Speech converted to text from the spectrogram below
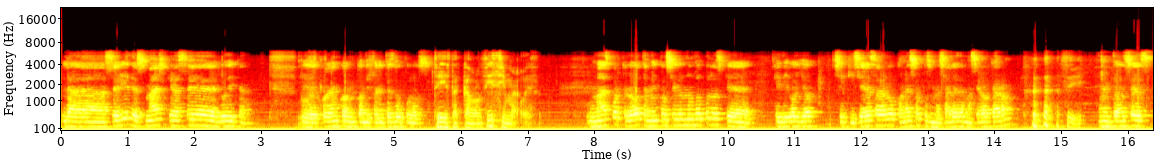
la serie de Smash que hace Lúdica, que juegan con, con diferentes lúpulos. Sí, está cabroncísima, güey. Más porque luego también consigo unos lúpulos que, que digo yo, si quisiera hacer algo con eso, pues me sale demasiado caro. sí. Entonces,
